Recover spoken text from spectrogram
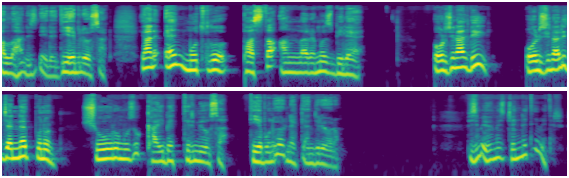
Allah'ın izniyle diyebiliyorsak. Yani en mutlu pasta anlarımız bile orijinal değil. Orijinali cennet bunun. Şuurumuzu kaybettirmiyorsa diye bunu örneklendiriyorum. Bizim evimiz cennet evidir.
